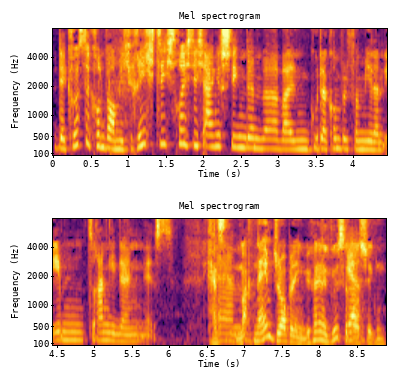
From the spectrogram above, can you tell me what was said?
der größte Grund, warum ich richtig, richtig eingestiegen bin, war, weil ein guter Kumpel von mir dann eben vorangegangen ist. Kannst, mach Name-Dropping, wir können ja Grüße ähm, ja. rausschicken.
